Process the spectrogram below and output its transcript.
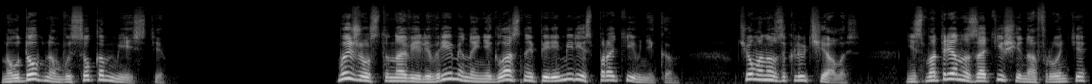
на удобном высоком месте. Мы же установили временное негласное перемирие с противником. В чем оно заключалось? Несмотря на затишье на фронте,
